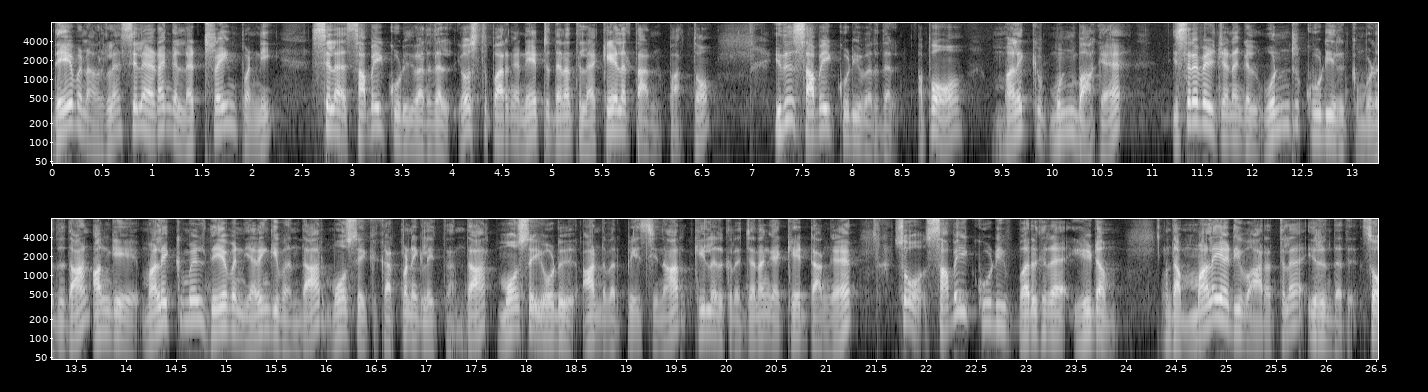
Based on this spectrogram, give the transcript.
தேவன் அவர்களை சில இடங்களில் ட்ரெயின் பண்ணி சில சபை கூடி வருதல். யோசித்து பாருங்கள் நேற்று தினத்தில் கேளத்தான் பார்த்தோம். இது சபை கூடி வருதல். அப்போது மலைக்கு முன்பாக இஸ்ரவேல் ஜனங்கள் ஒன்று கூடியிருக்கும் பொழுதுதான் அங்கே மலைக்கு மேல் தேவன் இறங்கி வந்தார். மோசைக்கு கற்பனைகளை தந்தார். மோசையோடு ஆண்டவர் பேசினார். கீழே இருக்கிற ஜனங்க கேட்டாங்க ஸோ சபை கூடி வருகிற இடம் அந்த மலையடிவாரத்தில் இருந்தது. ஸோ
